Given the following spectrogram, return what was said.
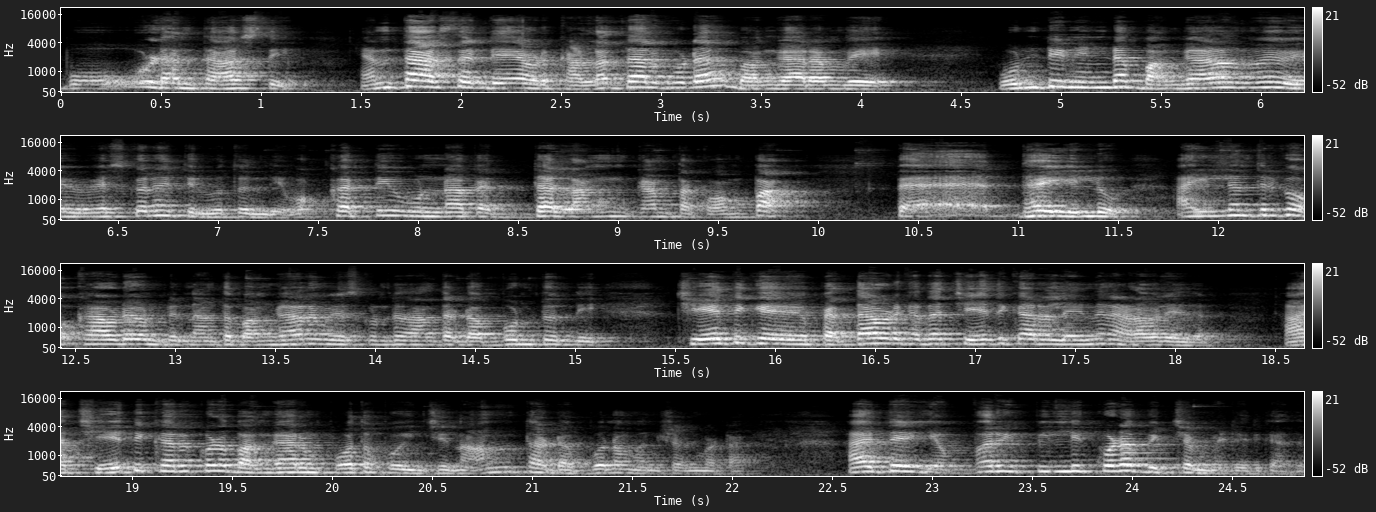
బోల్డంత ఆస్తి. ఎంత ఆస్తి అంటే ఆవిడ కళ్ళద్దాలు కూడా బంగారంవే ఒంటి నిండా బంగారమే వేసుకొని తిరుగుతుంది. ఒక్కటి ఉన్న పెద్ద లంకంత కొంప. పెద్ద ఇల్లు. ఆ ఇల్లు అంతటికి ఒక్క ఆవిడే ఉంటుంది. అంత బంగారం వేసుకుంటుంది. అంత డబ్బు ఉంటుంది. చేతికి పెద్ద ఆవిడ కదా చేతికర్ర లేని నడవలేదు. ఆ చేతికర్ర కూడా బంగారం పూత పోయించింది. అంత డబ్బున మనిషి అనమాట అయితే ఎవరి పిల్లికి కూడా బిచ్చం పెట్టేది కాదు.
